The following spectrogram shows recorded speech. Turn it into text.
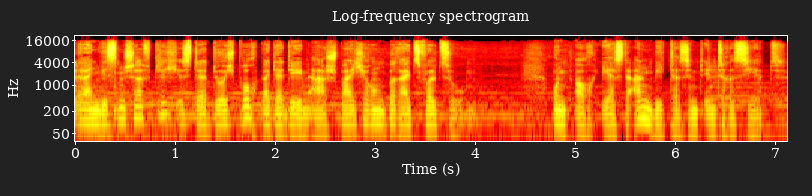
Rein wissenschaftlich ist der Durchbruch bei der DNA-Speicherung bereits vollzogen. Und auch erste Anbieter sind interessiert.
